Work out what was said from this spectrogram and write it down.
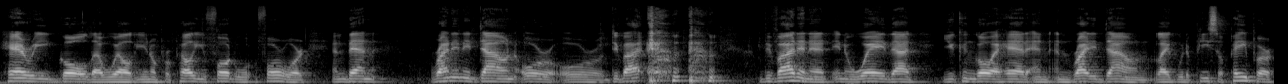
hairy goal that will you know propel you forward, forward, and then writing it down or or divide dividing it in a way that you can go ahead and, and write it down like with a piece of paper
